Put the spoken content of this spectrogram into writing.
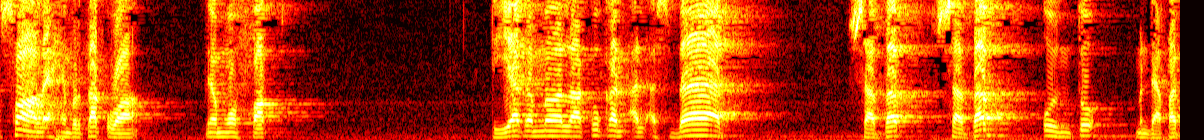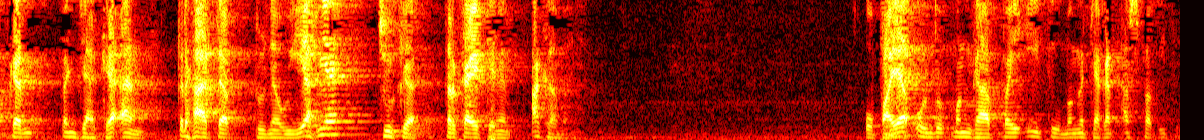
saleh, yang bertakwa, yang muwafaq dia akan melakukan al-asbab sabab-sabab untuk mendapatkan penjagaan terhadap duniawiyahnya juga terkait dengan agamanya. Upaya untuk menggapai itu, mengerjakan asbab itu.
